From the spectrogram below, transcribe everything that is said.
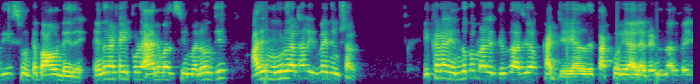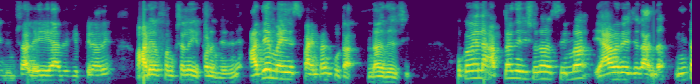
తీసుకుంటే బాగుండేది. ఎందుకంటే ఇప్పుడు యానిమల్ సినిమా ఉంది. అది మూడు గంటలు ఇరవై నిమిషాలు. ఇక్కడ ఎందుకో మరి దిల్ రాజు గారు కట్ చేయాలి తక్కువ చేయాలి రెండు నలభై ఐదు నిమిషాలు వేయాలి చెప్పినని ఆడియో ఫంక్షన్లో చెప్పడం జరిగింది. అదే మైనస్ పాయింట్ అనుకుంటా నాకు తెలిసి. ఒకవేళ అట్లనే చూసిన సినిమా యావరేజ్గా అన్న ఇంత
